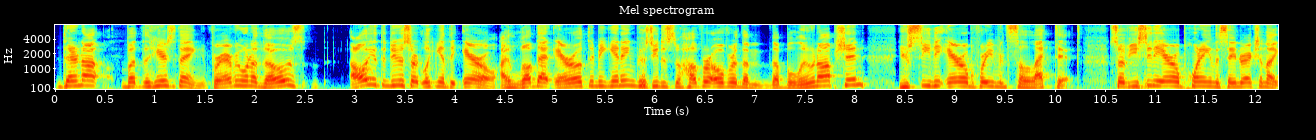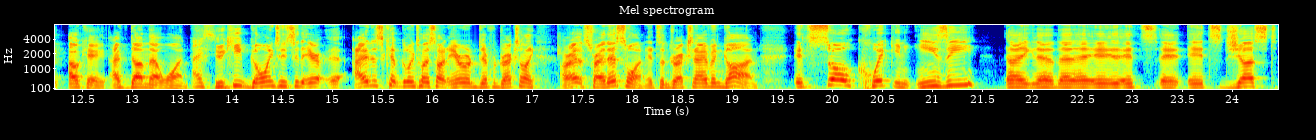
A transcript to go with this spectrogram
they're not. But the, here's the thing: for every one of those, all you have to do is start looking at the arrow. I love that arrow at the beginning because you just hover over the the balloon option. You see the arrow before you even select it. So if you see the arrow pointing in the same direction, like okay, I've done that one. I see. You keep going till you see the arrow. I just kept going till I saw an arrow in a different direction. Like all right, let's try this one. It's a direction I haven't gone. It's so quick and easy. Like the, the, it, it's it, it's just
